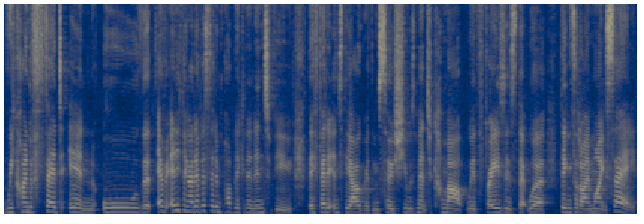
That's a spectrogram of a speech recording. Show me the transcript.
we kind of fed in all that, every, anything I'd ever said in public in an interview, they fed it into the algorithm. So she was meant to come out with phrases that were things that I might say.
